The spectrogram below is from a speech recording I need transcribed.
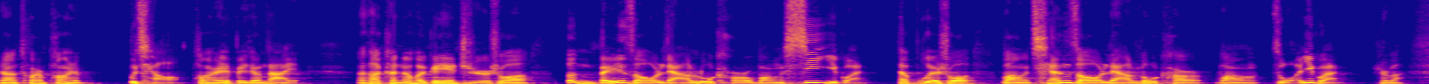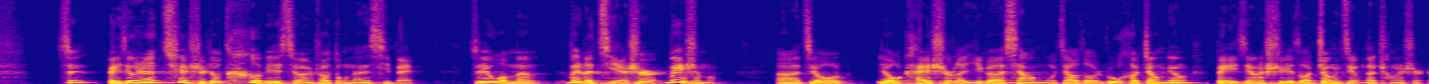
然后突然碰上不巧碰上一北京大爷，那他可能会给你指着说奔北走俩路口往西一拐，他不会说往前走俩路口往左一拐。是吧？所以北京人确实就特别喜欢说东南西北。所以我们为了解释为什么，呃，就又开始了一个项目，叫做如何证明北京是一座正经的城市。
